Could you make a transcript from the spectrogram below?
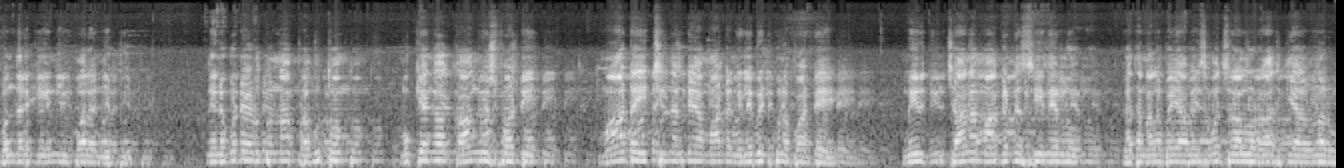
కొందరికి ఇండ్లు ఇవ్వాలని చెప్పి. నేను ఒకటే అడుగుతున్నా ప్రభుత్వం ముఖ్యంగా కాంగ్రెస్ పార్టీ మాట ఇచ్చిందంటే ఆ మాట నిలబెట్టుకున్న పార్టీ మీరు చాలా మాకంటే సీనియర్లు గత నలభై యాభై సంవత్సరాల్లో రాజకీయాలు ఉన్నారు.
